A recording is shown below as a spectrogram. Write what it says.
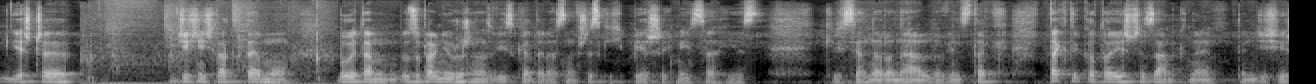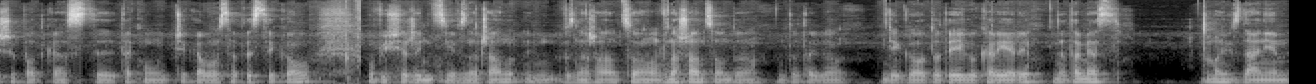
jeszcze 10 lat temu były tam zupełnie różne nazwiska, teraz na wszystkich pierwszych miejscach jest Cristiano Ronaldo, więc tak, tak tylko to jeszcze zamknę ten dzisiejszy podcast e, taką ciekawą statystyką. Mówi się, że nic nie wznaczą, wnoszącą do, do, tego, jego, do tej jego kariery. Natomiast moim zdaniem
